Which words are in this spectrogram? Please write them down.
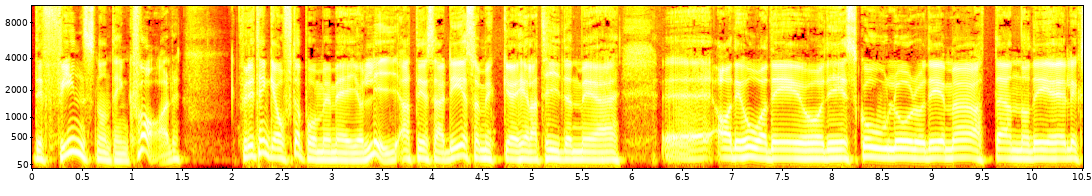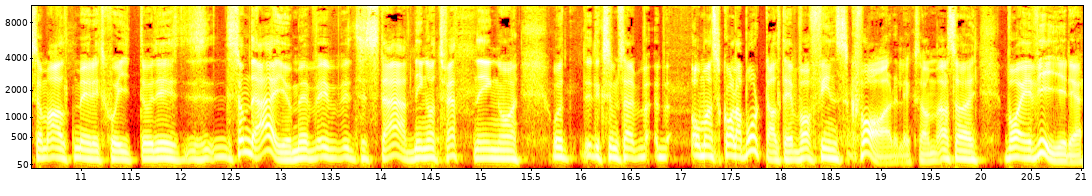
det finns någonting kvar. För det tänker jag ofta på med mig och Li, att det är så, här, det är så mycket hela tiden med eh, ADHD och det är skolor och det är möten och det är liksom allt möjligt skit. Och det är, som det är ju med städning och tvättning. Och, och liksom så här, om man skalar bort allt det, vad finns kvar? Liksom? Alltså, vad är vi i det?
